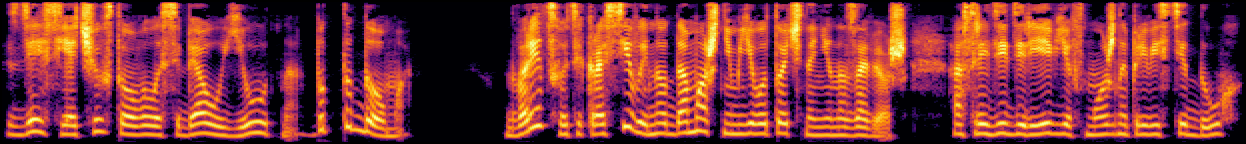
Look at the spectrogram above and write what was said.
Здесь я чувствовала себя уютно, будто дома. Дворец хоть и красивый, но домашним его точно не назовешь, а среди деревьев можно привести дух.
